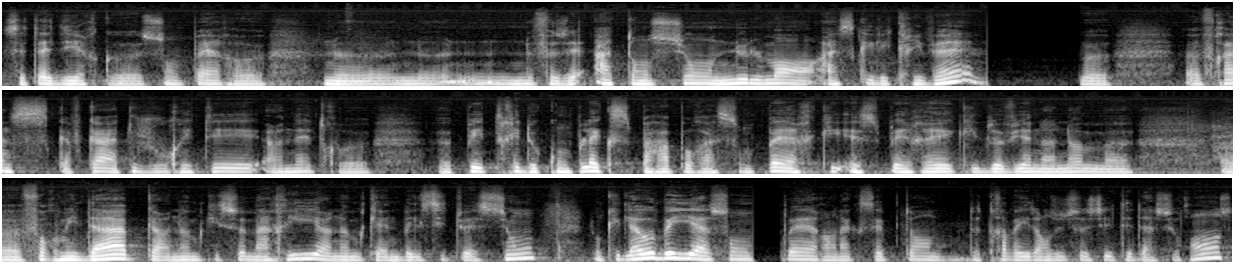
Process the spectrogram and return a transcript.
c'est-à-dire que son père ne, faisait attention nullement à ce qu'il écrivait. Franz Kafka a toujours été un être pétri de complexes par rapport à son père qui espérait qu'il devienne un homme formidable, qu'un homme qui se marie, un homme qui a une belle situation. Donc il a obéi à son en acceptant de travailler dans une société d'assurance.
